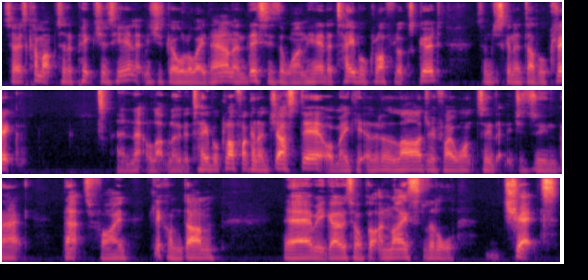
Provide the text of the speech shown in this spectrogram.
So it's come up to the pictures here. Let me just go all the way down. And this is the one here. The tablecloth looks good. So I'm just going to double click and that will upload a tablecloth. I can adjust it or make it a little larger if I want to. Let me just zoom back. That's fine. Click on done. There we go. So I've got a nice little checked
